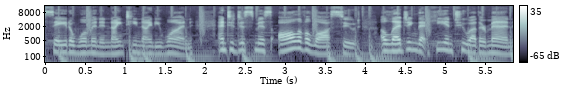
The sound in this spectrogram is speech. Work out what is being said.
SA'd a woman in 1991 and to dismiss all of a lawsuit alleging that he and two other men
